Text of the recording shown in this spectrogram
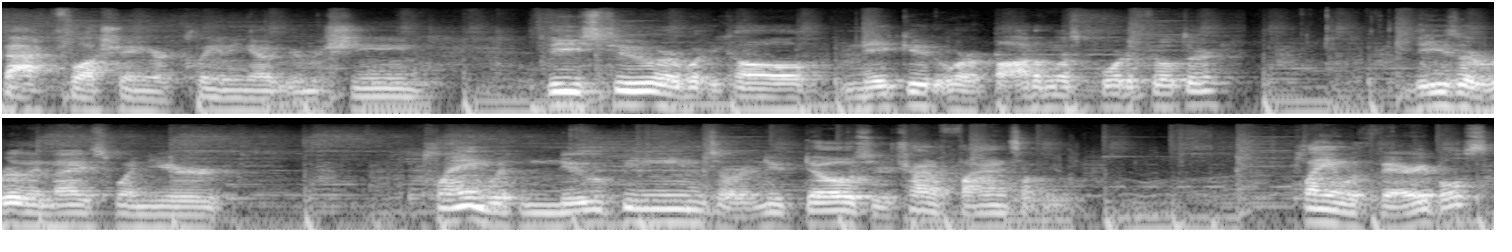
back flushing or cleaning out your machine. These two are what you call naked or a bottomless portafilter. These are really nice when you're playing with new beans or a new dough, so you're trying to find something, playing with variables,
